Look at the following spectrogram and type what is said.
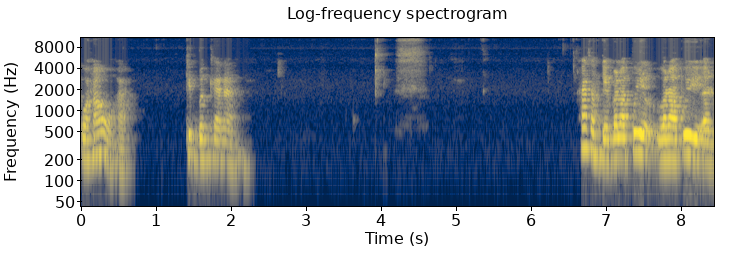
กว่าเฮาค่ะ คิดเบิ่งแค่นั้น ถ้าสังเกตเวลาปุ้ยเวลาปุ้ยอ่อ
